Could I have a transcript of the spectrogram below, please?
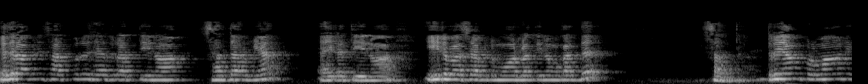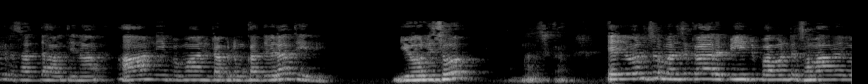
එදර අපිට සත්පුර සැසුරත් තියෙනවා සද්ධර්මයක් ඇහිල තියෙනවා ඊට පස්ස අපිට මෝර්ල තිනමකක්ද සද්ධ. ත්‍රයම් ප්‍රමාණයකට සද්ධාවතින ආනේ ප්‍රමාණයට අපිට මොකක්ද වෙලා තියදී. යෝනිසෝ මනස්කා. ඒ යෝනිසෝ මනසකාර පීට පවන්ට සමානව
